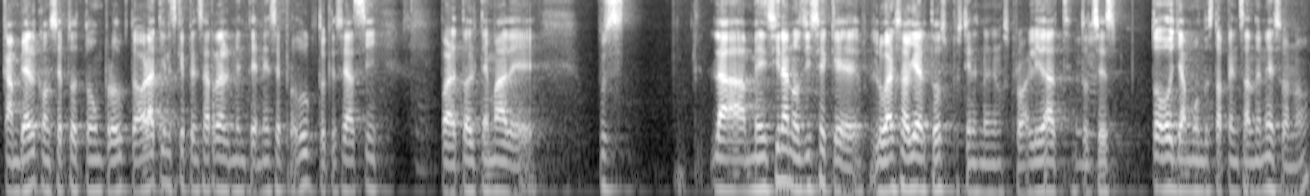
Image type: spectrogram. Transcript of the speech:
cambiar el concepto de todo un producto. Ahora tienes que pensar realmente en ese producto, que sea así, para todo el tema de, pues, la medicina nos dice que lugares abiertos, pues tienes menos probabilidad. Entonces, todo ya el mundo está pensando en eso, ¿no?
